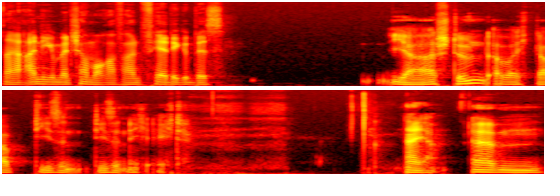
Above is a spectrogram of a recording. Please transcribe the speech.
Naja, einige Menschen haben auch einfach ein Pferdegebiss. Ja, stimmt, aber ich glaube, die sind, die sind nicht echt. Naja, ähm,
